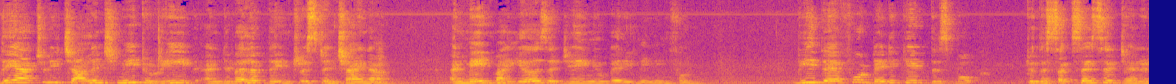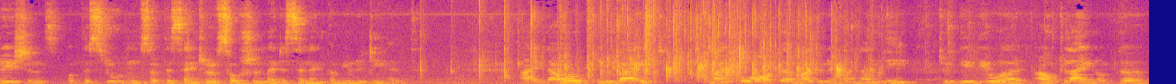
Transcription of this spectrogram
They actually challenged me to read and develop the interest in China and made my years at JNU very meaningful. We therefore dedicate this book to the successive generations of the students of the Center of Social Medicine and Community Health. I now invite my co-author Madhurima Nundy to give you an outline of the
